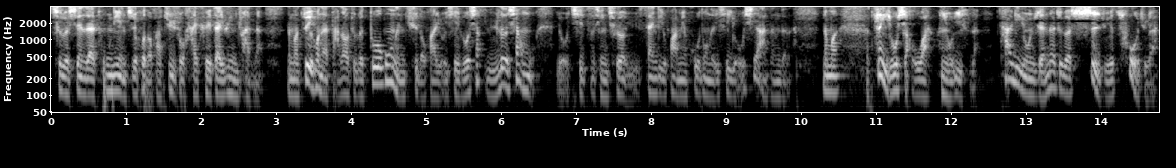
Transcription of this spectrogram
这个现在通电之后的话，据说还可以再运转的。那么最后呢，达到这个多功能区的话，有一些罗项娱乐项目，有骑自行车与 3D 画面互动的一些游戏啊等等。那么醉酒小屋啊很有意思的，它利用人的这个视觉错觉啊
